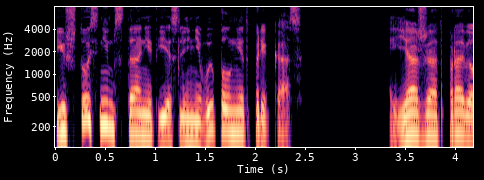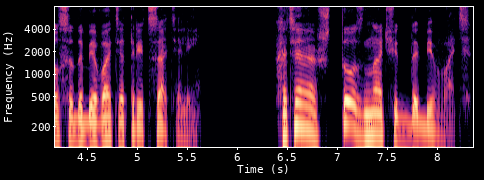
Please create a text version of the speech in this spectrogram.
и что с ним станет, если не выполнит приказ. Я же отправился добивать отрицателей. Хотя что значит добивать?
